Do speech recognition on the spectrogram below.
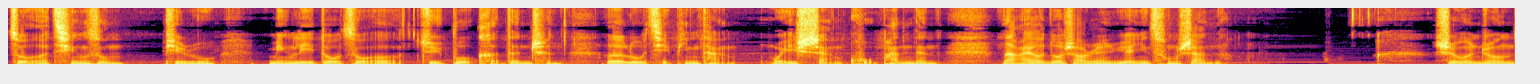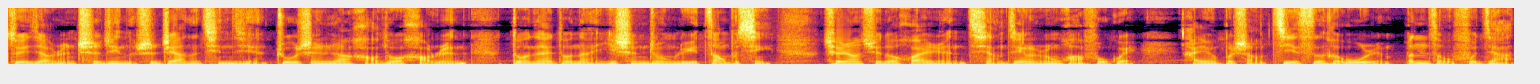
作恶轻松，譬如名利多作恶，举步可登城；恶路且平坦，为善苦攀登，那还有多少人愿意从善呢？诗文中最叫人吃惊的是这样的情节：诸神让好多好人多灾多难，一生中屡遭不幸，却让许多坏人享尽了荣华富贵；还有不少祭司和巫人奔走富家，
